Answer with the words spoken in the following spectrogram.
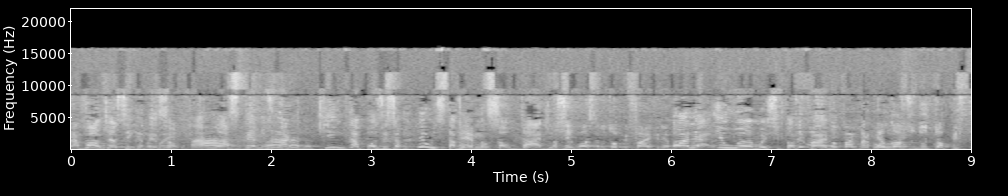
Para, volte assim, que atenção. Nós temos na quinta posição. Eu estava com uma saudade Você de... gosta do top 5, né, Marco? Olha, eu amo esse top Você gosta do 5. top 5, Marco? Eu gosto do top 5.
